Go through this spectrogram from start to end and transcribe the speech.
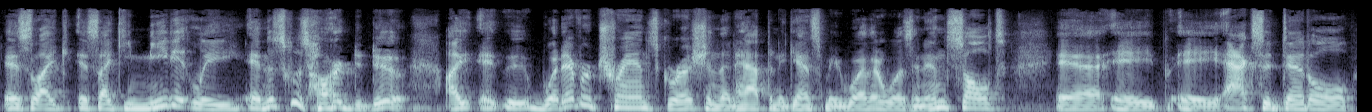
It's like it's like immediately, and this was hard to do. I it, whatever transgression that happened against me, whether it was an insult, a, a, a accidental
